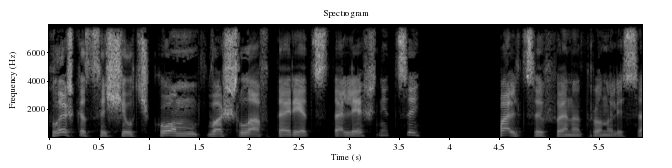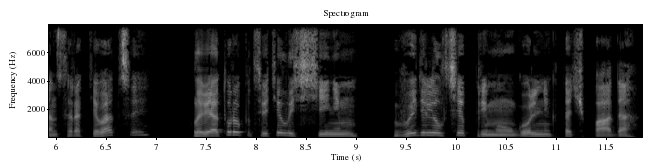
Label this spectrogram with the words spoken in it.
Флешка со щелчком вошла в торец столешницы, Пальцы Фена тронули сенсор активации, клавиатура подсветилась синим, выделился прямоугольник тачпада.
